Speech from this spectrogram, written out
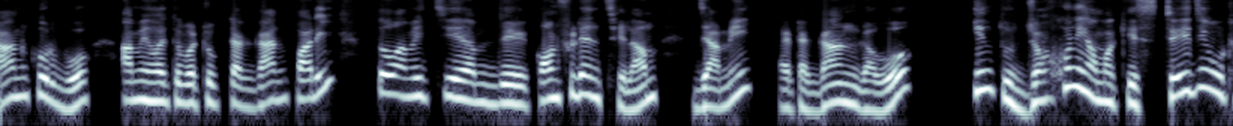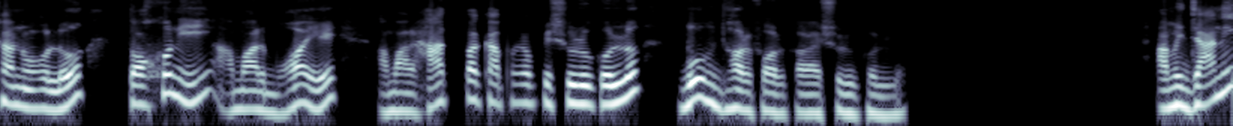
গান করব, আমি হয়তো বা টুকটাক গান পারি, তো আমি যে কনফিডেন্স ছিলাম যে আমি একটা গান গাবো। কিন্তু যখনই আমাকে স্টেজে উঠানো হলো, তখনই আমার ভয়ে আমার হাত পা কাঁপাকাঁপি শুরু করল, বুক ধরফর করা শুরু করল। আমি জানি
